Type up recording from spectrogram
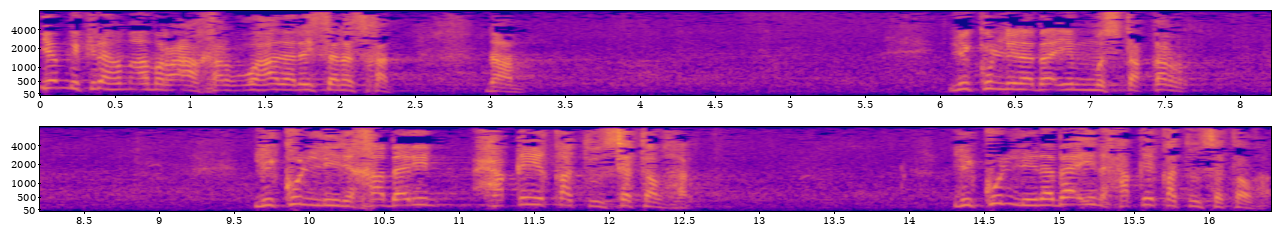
يملك لهم أمر آخر وهذا ليس نسخا. نعم. لكل نبأ مستقر. لكل خبر حقيقة ستظهر. لكل نبأ حقيقة ستظهر.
